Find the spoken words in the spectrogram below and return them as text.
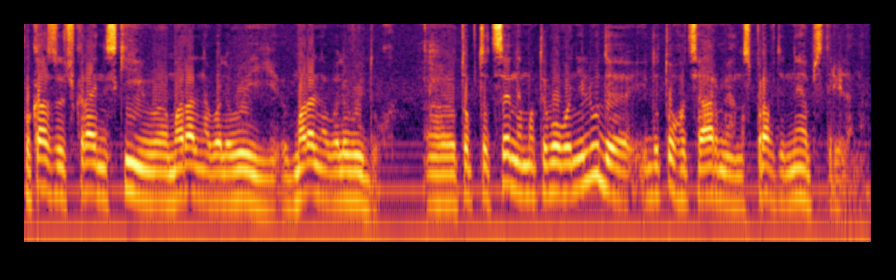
показують вкрай низький морально-вольовий, морально-вольовий дух. Тобто це немотивовані люди, і до того ця армія насправді не обстріляна.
